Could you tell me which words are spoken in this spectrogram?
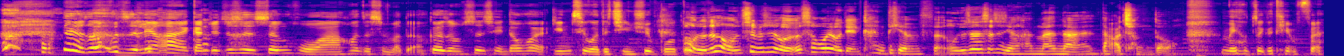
那有时候不止恋爱，感觉就是生活啊或者什么的各种事情都会引起我的情绪波动。我觉得这种是不是有稍微有点看天分？我觉得这件事情还蛮难达成的，没有这个天。分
